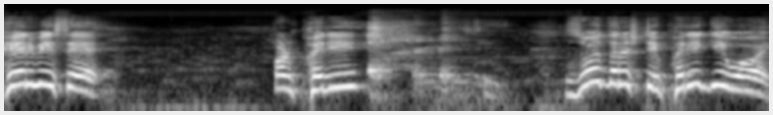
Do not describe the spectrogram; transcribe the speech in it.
ફેરવી છે, પણ ફરી જો દ્રષ્ટિ ફરી ગઈ હોય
